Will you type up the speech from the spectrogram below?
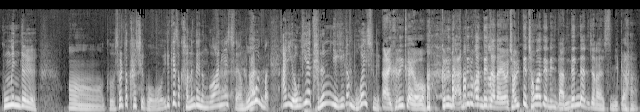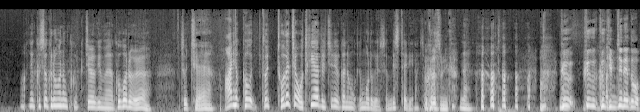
국민들 어, 그, 설득하시고, 이렇게 해서 가면 되는 거 아니겠어요? 뭐, 아 니, 여기에 다른 얘기가 뭐가 있습니까? 아, 그러니까요. 그런데 안 들어간대잖아요. 절대 청와대는 안 된다지 않았습니까? 아니, 글쎄, 그러면은, 그, 저기, 뭐야, 그거를, 도대체, 아니, 그, 도, 도대체 어떻게 해야 될지, 그는 모르겠어요. 미스테리야. 아, 그렇습니까? 네. 그, 그, 그 김진애도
